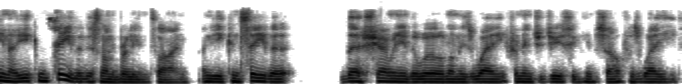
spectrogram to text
you know, you can see that it's not a brilliant time, and you can see that they're showing you the world on his way from introducing himself as Wade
